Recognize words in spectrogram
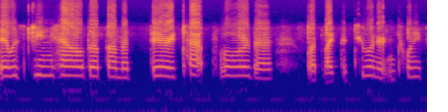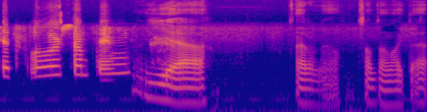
It was being held up on the very top floor, the what, like the 225th floor or something. Yeah. I don't know. Something like that.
